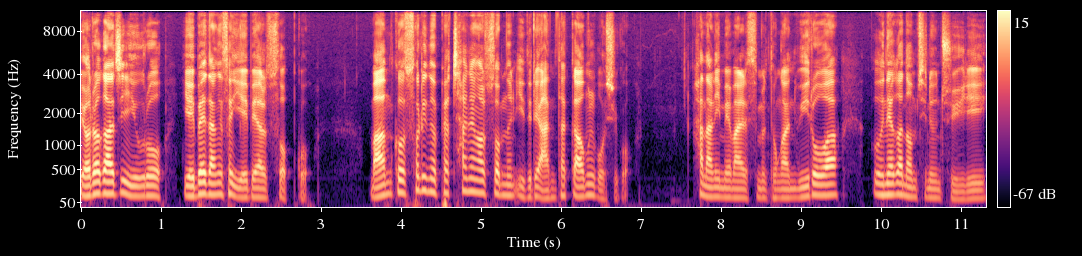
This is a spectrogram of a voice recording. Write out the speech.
여러 가지 이유로 예배당에서 예배할 수 없고 마음껏 소리 높여 찬양할 수 없는 이들의 안타까움을 보시고 하나님의 말씀을 통한 위로와 은혜가 넘치는 주일이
